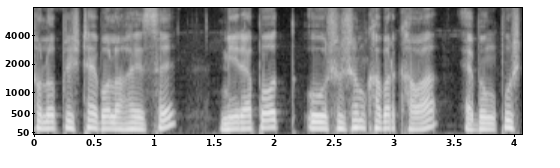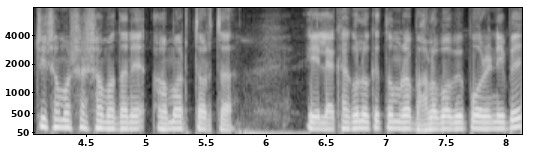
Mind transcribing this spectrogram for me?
ষোলো পৃষ্ঠায় বলা হয়েছে নিরাপদ ও সুষম খাবার খাওয়া এবং পুষ্টি সমস্যা সমাধানে আমার চর্চা। এই লেখাগুলোকে তোমরা ভালোভাবে পড়ে নিবে।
